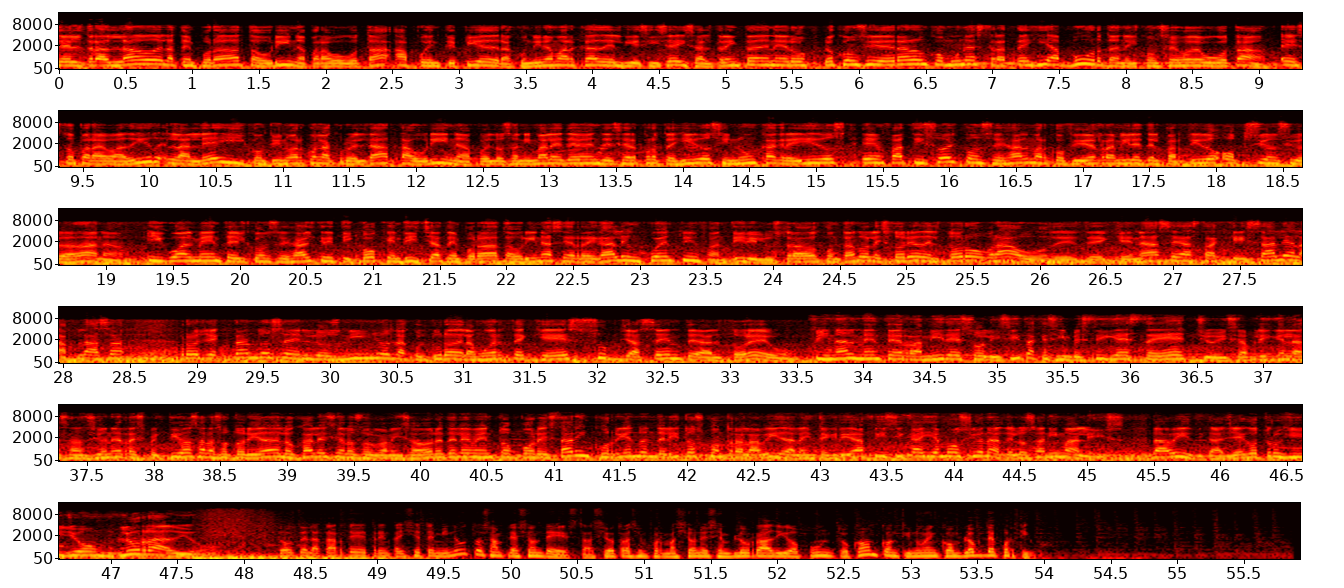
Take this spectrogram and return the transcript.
El traslado de la temporada taurina para Bogotá a Puente Piedra, Cundinamarca, del 16 al 30 de enero, lo consideraron como una estrategia burda en el Consejo de Bogotá. Esto para evadir la ley y continuar con la crueldad taurina, pues los animales deben de ser protegidos y nunca agredidos, enfatizó el concejal Marco Fidel Ramírez del partido Opción Ciudadana. Igualmente, el concejal criticó que en dicha temporada taurina se regale un cuento infantil ilustrado contando la historia del toro bravo, desde que nace hasta que sale a la plaza, proyectándose en los niños la cultura de la muerte que es subyacente al toreo. Finalmente, Ramírez solicita que se investigue este hecho y se apliquen las sanciones respectivas a las autoridades locales y a los organizadores del evento por estar incurriendo en delitos contra la vida, la integridad física y emocional de los animales. David Gallego Trujillo, Blue Radio. Dos de la tarde, 37 minutos. Ampliación de estas y otras informaciones en blueradio.com. Continúen con Blog Deportivo.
